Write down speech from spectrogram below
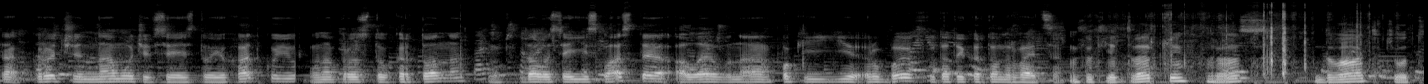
Так, коротше, намучився я з твоєю хаткою. Вона просто картонна. От, вдалося її скласти, але вона, поки її робив, тут той картон рветься. Ось тут є дверки. Раз, два, такі от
